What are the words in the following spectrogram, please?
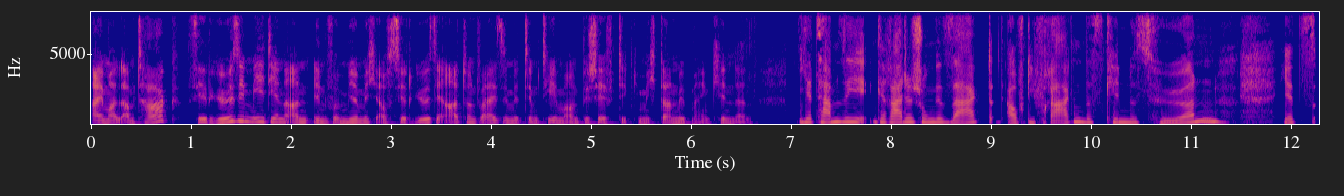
einmal am Tag seriöse Medien an, informiere mich auf seriöse Art und Weise mit dem Thema und beschäftige mich dann mit meinen Kindern. Jetzt haben Sie gerade schon gesagt, auf die Fragen des Kindes hören. Jetzt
